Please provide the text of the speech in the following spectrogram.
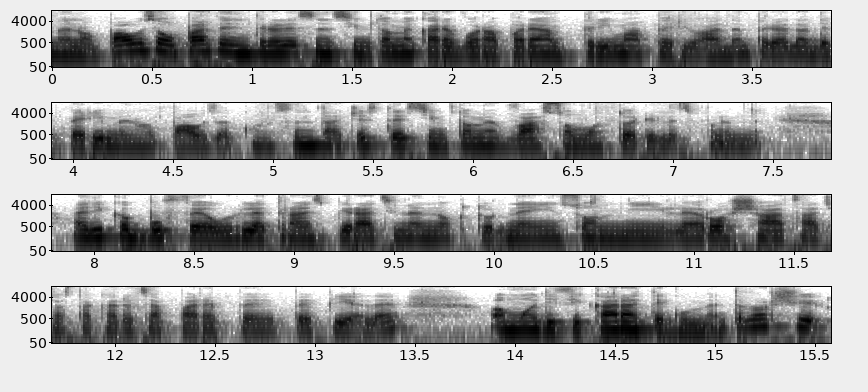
menopauză, o parte dintre ele sunt simptome care vor apărea în prima perioadă, în perioada de perimenopauză, cum sunt aceste simptome vasomotorii, le spunem noi. Adică bufeurile, transpirațiile nocturne, insomniile, roșața aceasta care ți apare pe, pe piele, uh, modificarea tegumentelor și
